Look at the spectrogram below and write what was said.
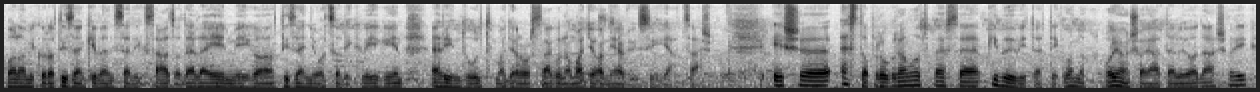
valamikor a 19. század elején, még a 18. végén elindult Magyarországon a magyar nyelvű színjátszás. És ezt a programot persze kibővítették, vannak olyan saját előadásaik,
